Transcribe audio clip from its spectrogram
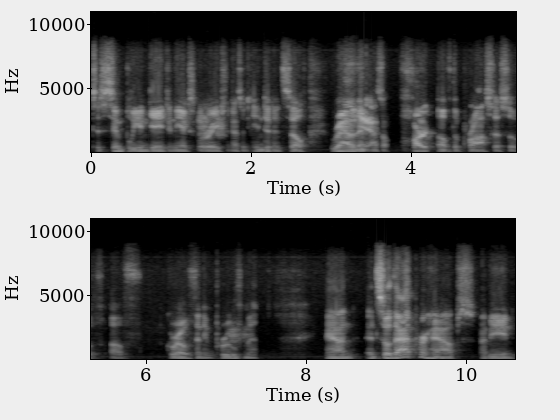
to simply engage in the exploration as an end in itself rather than yeah. as a part of the process of, of growth and improvement. and and so that perhaps i mean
